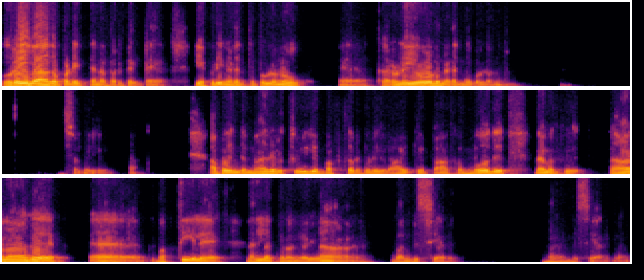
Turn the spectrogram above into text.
குறைவாக படைத்த நபர்கிட்ட எப்படி நடந்து கொள்ளணும்? அஹ், கருணையோடு நடந்து கொள்ளணும். சொல்லி அப்போ இந்த மாதிரி தூய பக்தர்களுடைய வாழ்க்கையை பார்க்கும்போது நமக்கு தானாக அஹ், பக்தியில நல்ல குணங்கள்லாம் வந்து சேரும். வந்து சேரும்.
